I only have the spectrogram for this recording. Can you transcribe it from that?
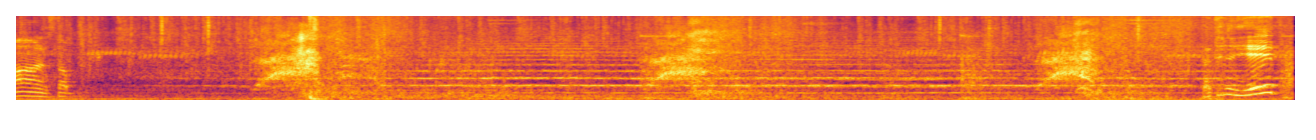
On, stop. That didn't hit?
